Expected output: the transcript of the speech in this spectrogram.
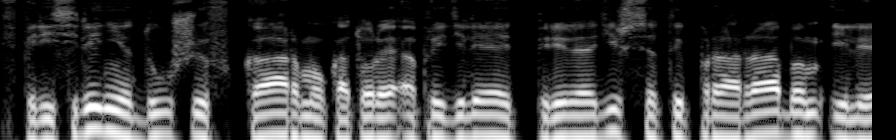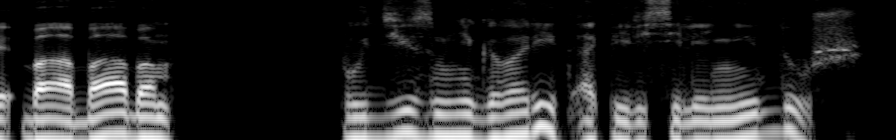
в переселение души в карму, которая определяет, переродишься ты прорабом или баобабом. «Буддизм не говорит о переселении душ»,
